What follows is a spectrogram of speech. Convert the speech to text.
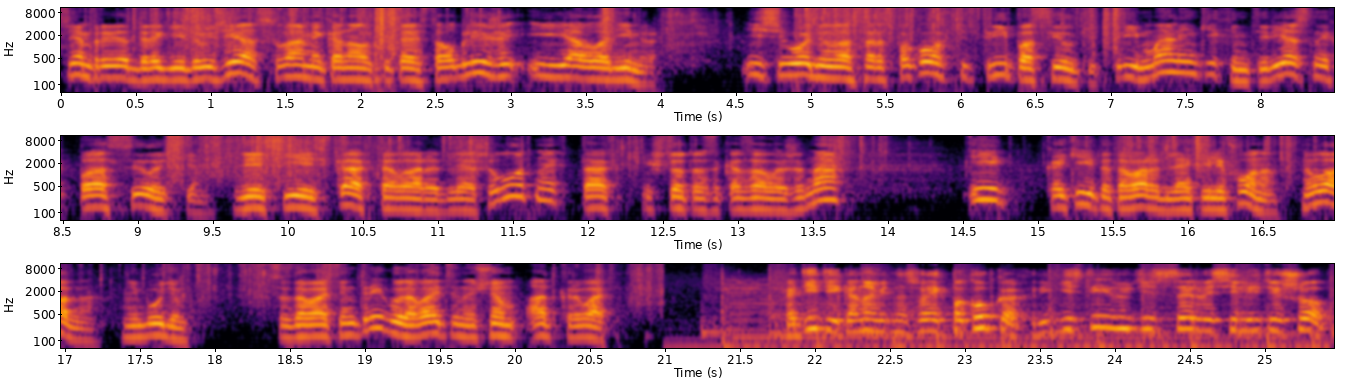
Всем привет, дорогие друзья! С вами канал Китай стал ближе и я Владимир. И сегодня у нас на распаковке три посылки. Три маленьких интересных посылочки. Здесь есть как товары для животных, так и что-то заказала жена. И какие-то товары для телефона. Ну ладно, не будем создавать интригу, давайте начнем открывать. Хотите экономить на своих покупках? Регистрируйтесь в сервисе Litishop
